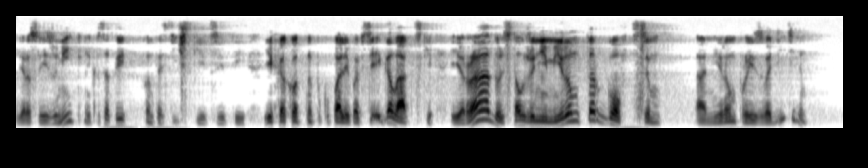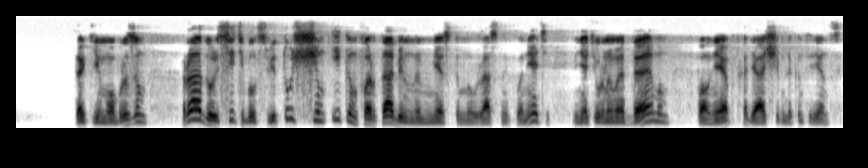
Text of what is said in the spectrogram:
где росли изумительной красоты фантастические цветы. Их охотно покупали по всей галактике, и Радуль стал уже не миром-торговцем, а миром-производителем. Таким образом, Радуль-Сити был цветущим и комфортабельным местом на ужасной планете, миниатюрным Эдемом, вполне подходящим для конференции.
